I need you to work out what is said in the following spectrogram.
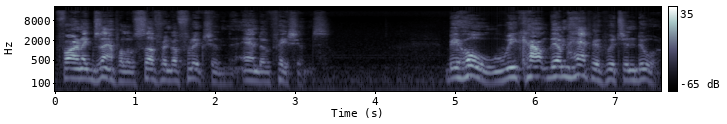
for an example of suffering, affliction, and of patience. Behold, we count them happy which endure.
